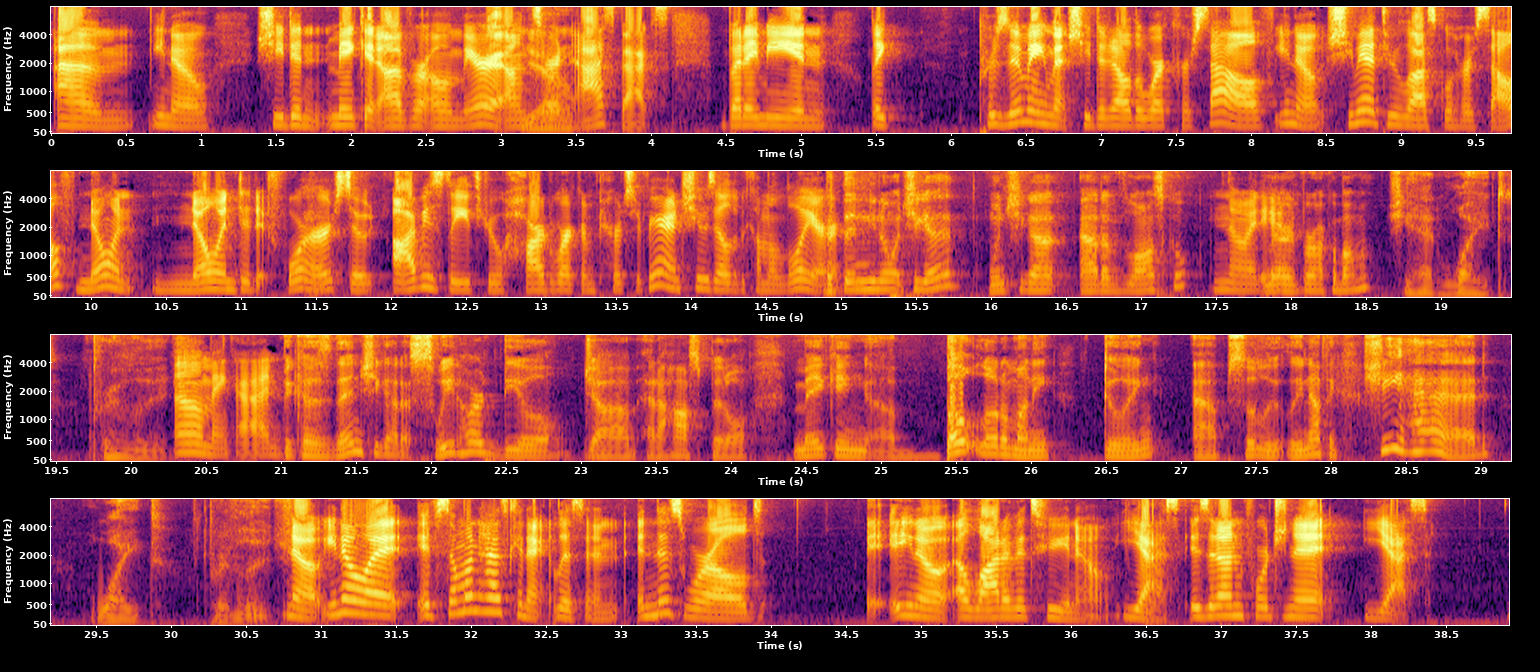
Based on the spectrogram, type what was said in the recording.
Um, you know, she didn't make it of her own merit on Yeah. certain aspects. But I mean, like presuming that she did all the work herself, you know, she made it through law school herself. No one, no one did it for her. So obviously, through hard work and perseverance, she was able to become a lawyer. But then you know what she had when she got out of law school? no idea. Married Barack Obama? She had white privilege. Oh my god. Because then she got a sweetheart deal job at a hospital, making a boatload of money, doing absolutely nothing. She had white privilege. No, you know what? If someone has connect, listen. In this world, you know, a lot of it's who you know. Yes. Is it unfortunate? Yes.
